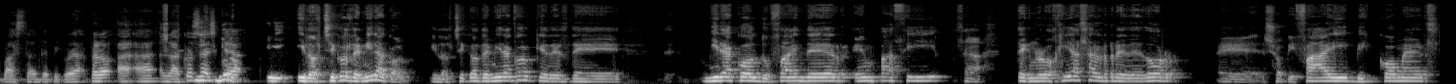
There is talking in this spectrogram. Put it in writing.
bastante peculiar. Pero la cosa es que. Y, los chicos de Miracle, y los chicos de Miracle que desde Miracle, DoFinder, Empathy, o sea, tecnologías alrededor eh, Shopify, BigCommerce,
